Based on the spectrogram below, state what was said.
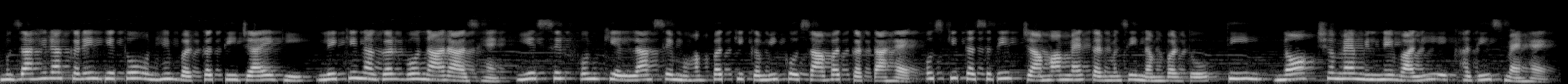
مظاہرہ کریں گے تو انہیں برکت دی جائے گی، لیکن اگر وہ ناراض ہیں، یہ صرف ان کی اللہ سے محبت کی کمی کو ثابت کرتا ہے۔ اس کی تصدیق جامع میں ترمزی نمبر دو، تین، نو، چھ میں ملنے والی ایک حدیث میں ہے۔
